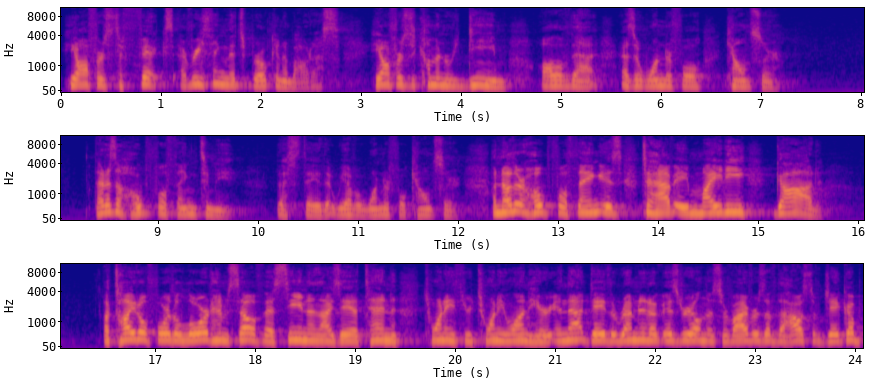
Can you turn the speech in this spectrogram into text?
He offers to fix everything that's broken about us. He offers to come and redeem all of that as a wonderful counselor. That is a hopeful thing to me this day that we have a wonderful counselor. Another hopeful thing is to have a mighty God. A title for the Lord Himself, as seen in Isaiah 10 20 through 21 here. In that day, the remnant of Israel and the survivors of the house of Jacob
